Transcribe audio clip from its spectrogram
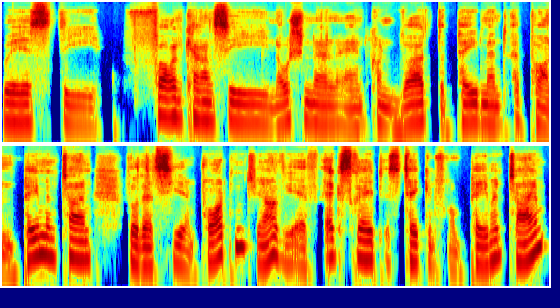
with the foreign currency notional and convert the payment upon payment time. So that's here important. Yeah, the FX rate is taken from payment time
